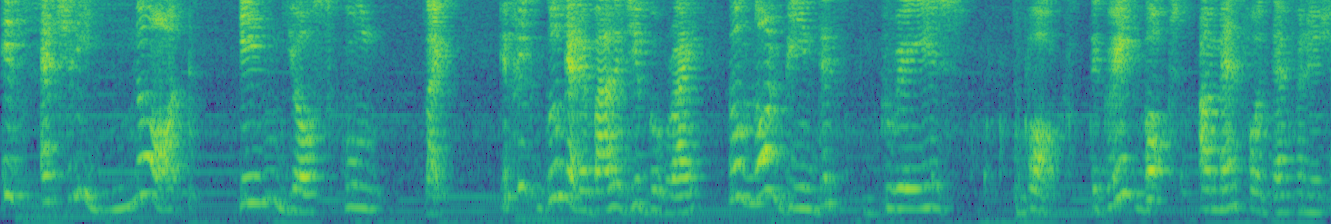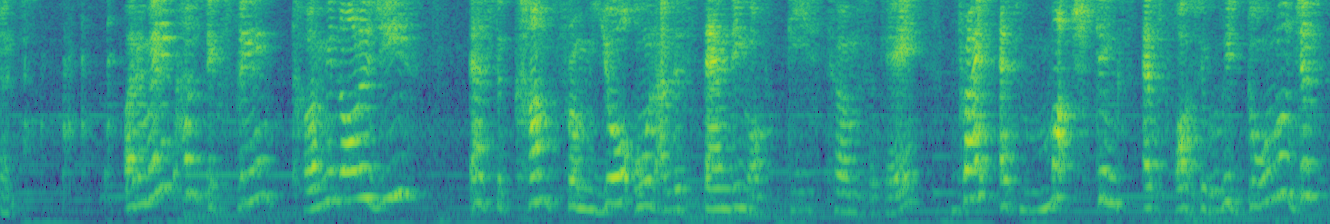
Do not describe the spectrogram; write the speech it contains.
is actually not in your school, like, if you look at a biology book, right, it will not be in this grayish box. The grayish box are meant for definitions. But when it comes to explaining terminologies, it has to come from your own understanding of these terms, okay? Write as much things as possible. If you don't know, just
